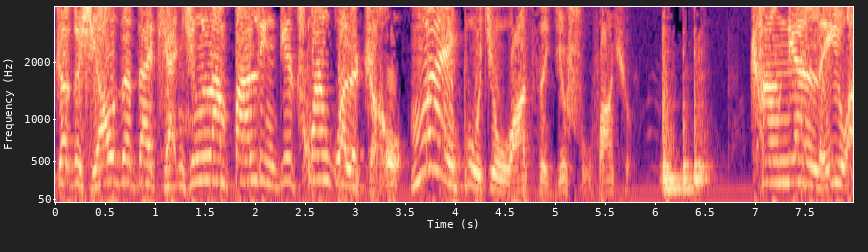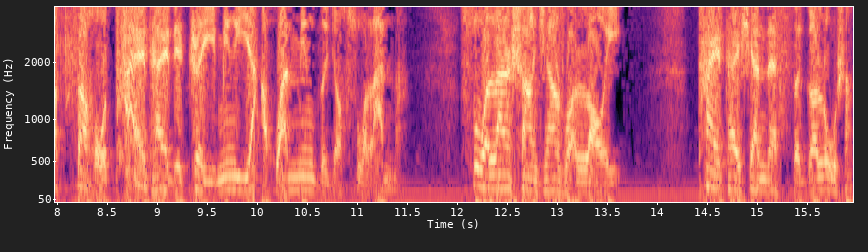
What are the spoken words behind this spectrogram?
这个小子在天晴院把令给传过了之后，迈步就往自己书房去了。常年累月伺候太太的这一名丫鬟名字叫素兰呐。素兰上前说：“老爷，太太现在死阁楼上，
